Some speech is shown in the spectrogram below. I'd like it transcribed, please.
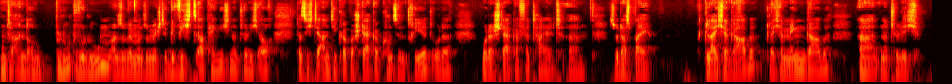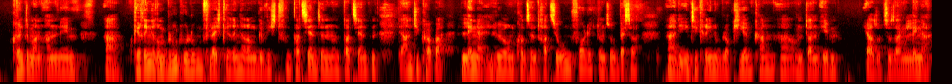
unter anderem Blutvolumen, also wenn man so möchte, gewichtsabhängig natürlich auch, dass sich der Antikörper stärker konzentriert oder, oder stärker verteilt, äh, sodass bei gleicher Gabe, gleicher Mengengabe äh, natürlich könnte man annehmen, äh, geringerem Blutvolumen, vielleicht geringerem Gewicht von Patientinnen und Patienten der Antikörper länger in höheren Konzentrationen vorliegt und so besser äh, die Integrine blockieren kann äh, und dann eben ja sozusagen länger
